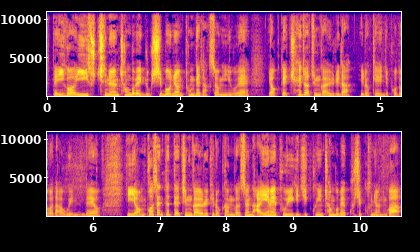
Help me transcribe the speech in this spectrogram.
근데 이거 이 수치는 1965년 통계 작성 이후에 역대 최저 증가율이다. 이렇게 이제 보도가 나오고 있는데요. 이 0%대 증가율을 기록한 것은 IMF 위기 직후인 1999년과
